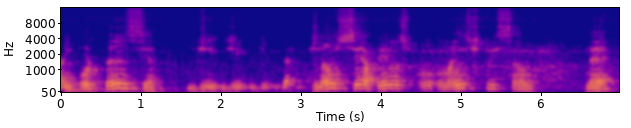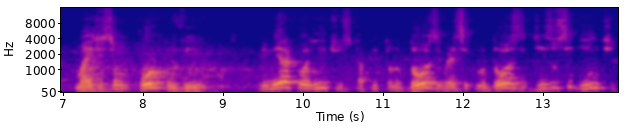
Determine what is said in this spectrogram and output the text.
a importância de, de, de, de, não ser apenas uma instituição, né? mas de ser um corpo vivo. 1 Coríntios, capítulo 12, versículo 12, diz o seguinte:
